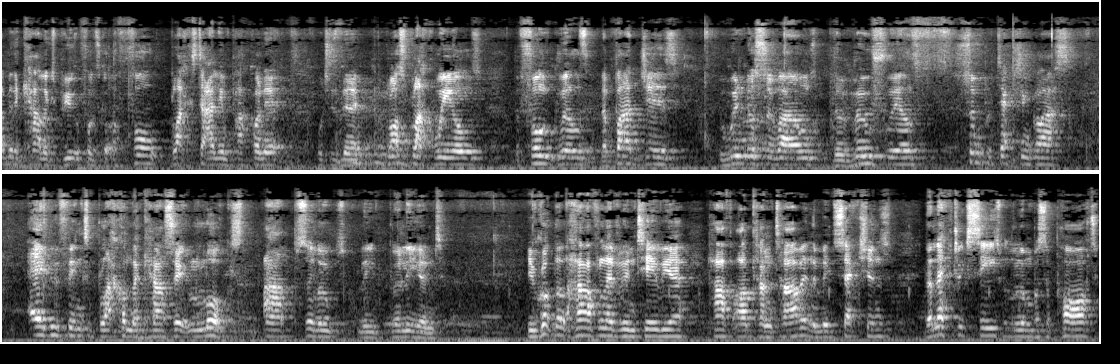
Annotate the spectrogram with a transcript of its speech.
I mean, the car looks beautiful. It's got a full black styling pack on it, which is the gloss black wheels, the front grills, the badges, the window surrounds, the roof rails, sun protection glass, everything's black on the car so it looks absolutely brilliant. You've got the half leather interior, half Alcantara in the mid sections, the electric seats with the lumbar support,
